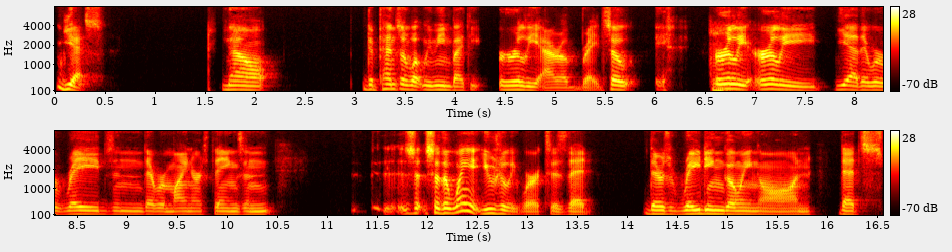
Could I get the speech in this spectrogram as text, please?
Yes. Now depends on what we mean by the early arab raid so mm. early early yeah there were raids and there were minor things and so, so the way it usually works is that there's raiding going on that's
